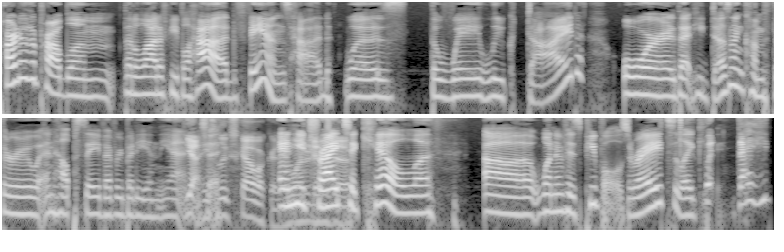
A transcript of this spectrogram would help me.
part of the problem that a lot of people had, fans had, was the way Luke died, or that he doesn't come through and help save everybody in the end. Yeah, he's Luke Skywalker. They and he tried to kill uh, one of his pupils, right? Like But that he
